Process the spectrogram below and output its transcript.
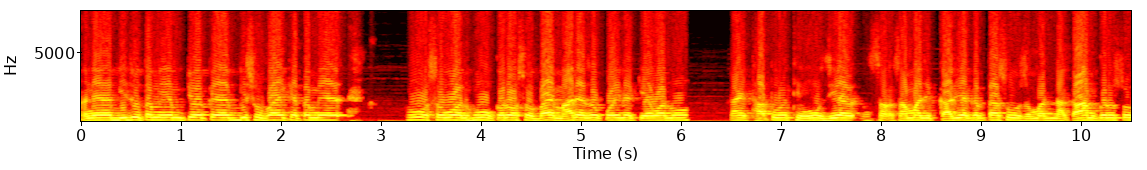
અને બીજું તમે એમ કહો કે, બીશુભાઈ, કે તમે હું સવન હું કરો છો? ભાઈ, મારે જો કોઈને કહેવાનું કાંઈ થતું નથી. હું જે સામાજિક સામાજિક કાર્યકર્તા છું, સમાજના કામ કરું છું,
